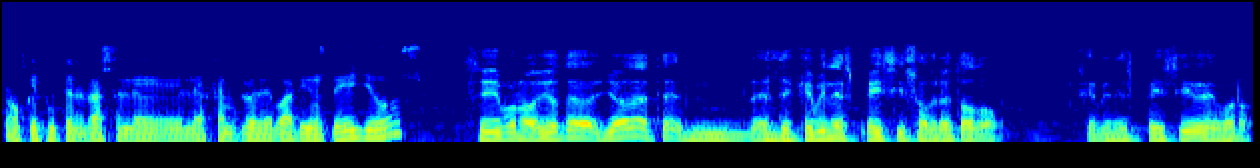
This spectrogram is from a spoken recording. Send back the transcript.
¿no? Que tú tendrás el, ejemplo de varios de ellos. Sí, bueno, yo, yo el de Kevin Spacey sobre todo. Kevin Spacey, eh, bueno,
